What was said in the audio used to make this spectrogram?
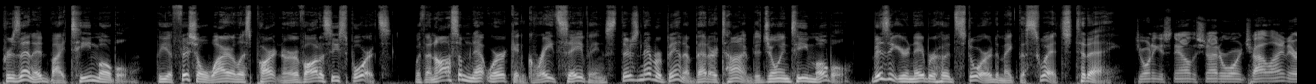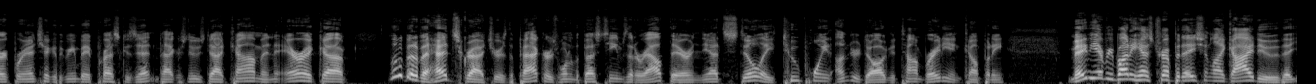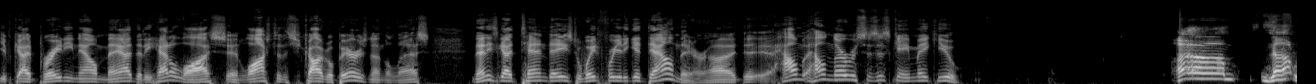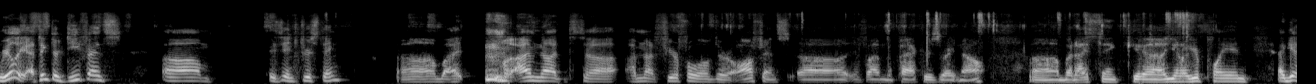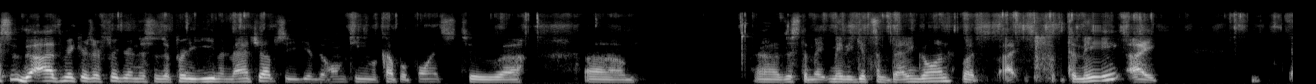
Presented by T Mobile, the official wireless partner of Audacy Sports. With an awesome network and great savings, there's never been a better time to join T Mobile. Visit your neighborhood store to make the switch today. Joining us now on the Schneider Orange Hotline, Eric Baranczyk of the Green Bay Press Gazette and PackersNews.com. And Eric, uh, a little bit of a head scratcher as the Packers, one of the best teams that are out there, and yet still a two point underdog to Tom Brady and company. Maybe everybody has trepidation like I do that you've got Brady now mad that he had a loss and lost to the Chicago Bears nonetheless. Then he's got 10 days to wait for you to get down there. Uh, how, how nervous does this game make you? Um, not really. I think their defense um, is interesting. Um, I, I'm not. Uh, I'm not fearful of their offense. Uh, if I'm the Packers right now, uh, but I think uh, you know you're playing. I guess the odds makers are figuring this is a pretty even matchup, so you give the home team a couple points to uh, um, uh, just to make maybe get some betting going. But I, to me, I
